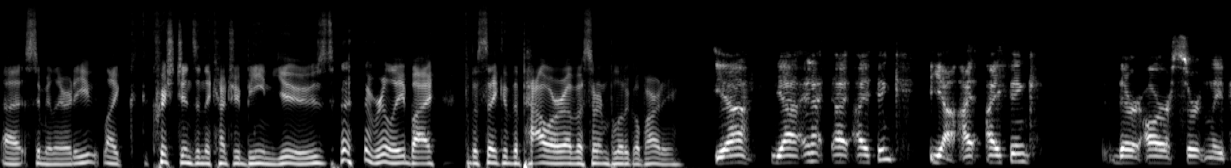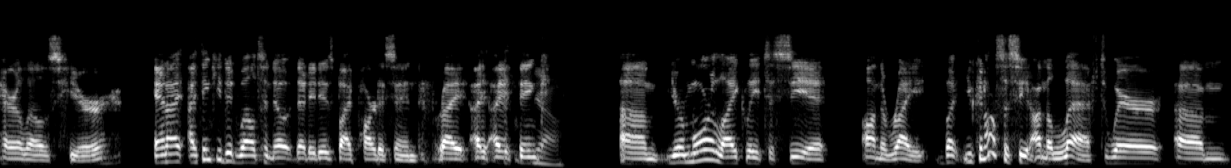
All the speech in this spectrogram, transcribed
uh, similarity, like Christians in the country being used really by for the sake of the power of a certain political party. Yeah, yeah, and I, I, I think yeah, I, I think there are certainly parallels here, and I, I think you did well to note that it is bipartisan, right? I, I think yeah. um, you're more likely to see it on the right, but you can also see it on the left, where um,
